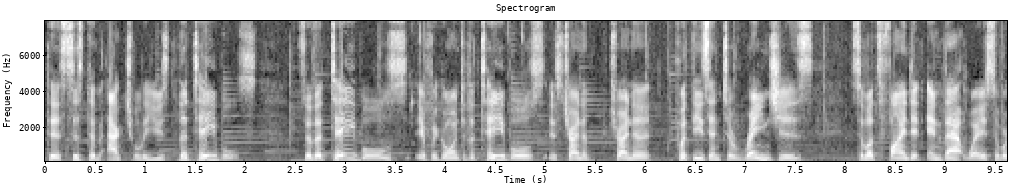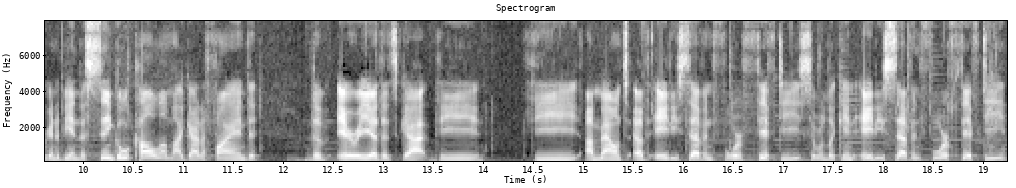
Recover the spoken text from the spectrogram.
the system actually used the tables. So the tables, if we go into the tables, is trying to trying to put these into ranges. So let's find it in that way. So we're going to be in the single column. I got to find the area that's got the the amount of 87,450. So we're looking 87,450.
